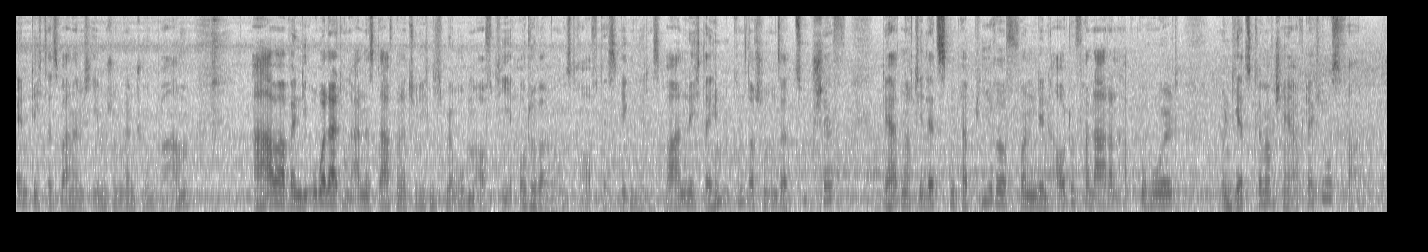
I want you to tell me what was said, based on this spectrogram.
endlich. Das war nämlich eben schon ganz schön warm. Aber wenn die Oberleitung an ist, darf man natürlich nicht mehr oben auf die Autowaggons drauf. Deswegen hier das Warnlicht. Da hinten kommt auch schon unser Zugchef. Der hat noch die letzten Papiere von den Autoverladern abgeholt. Und jetzt können wir wahrscheinlich auch gleich losfahren.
